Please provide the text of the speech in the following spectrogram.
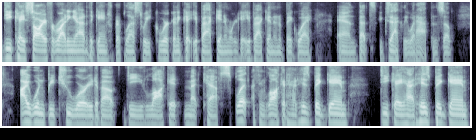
DK, sorry for writing you out of the game script last week. We're going to get you back in and we're going to get you back in in a big way. And that's exactly what happened. So I wouldn't be too worried about the Lockett Metcalf split. I think Lockett had his big game, DK had his big game,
